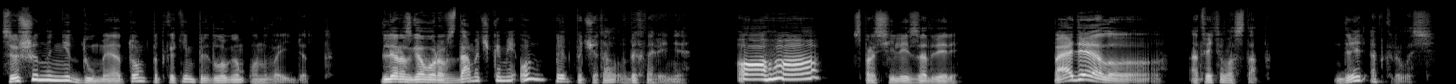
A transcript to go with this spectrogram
совершенно не думая о том, под каким предлогом он войдет. Для разговоров с дамочками он предпочитал вдохновение. — Ого! — спросили из-за двери. — По делу! — ответил Остап. Дверь открылась.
